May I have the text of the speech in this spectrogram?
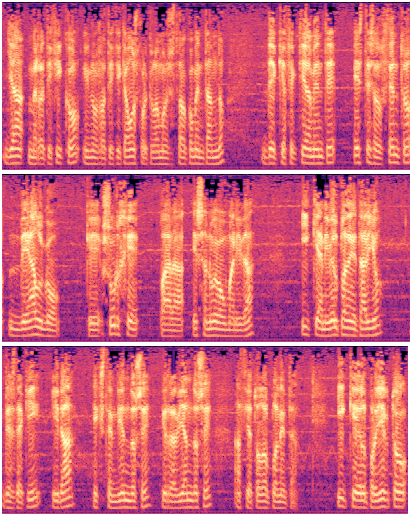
ya me ratifico y nos ratificamos porque lo hemos estado comentando, de que efectivamente este es el centro de algo que surge para esa nueva humanidad y que a nivel planetario, desde aquí, irá extendiéndose, irradiándose hacia todo el planeta. Y que el proyecto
